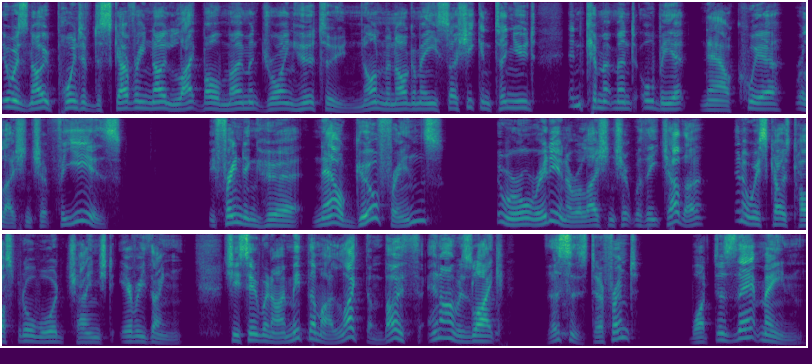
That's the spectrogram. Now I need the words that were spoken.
There was no point of discovery, no light bulb moment drawing her to non monogamy, so she continued in commitment, albeit now queer, relationship for years. Befriending her now girlfriends, who were already in a relationship with each other, in a West Coast hospital ward changed everything. She said, When I met them, I liked them both, and I was like, This is different. What does that mean?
